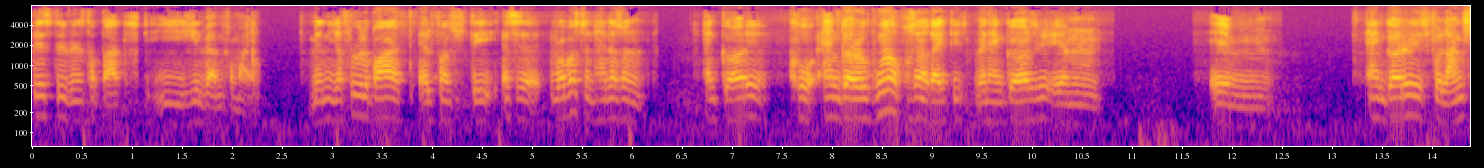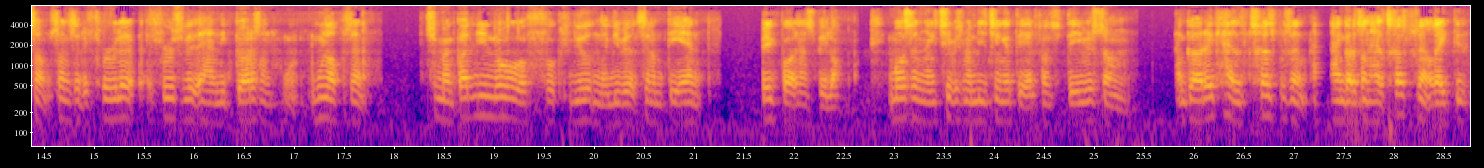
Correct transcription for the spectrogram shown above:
bedste venstre bak i hele verden for mig. Men jeg føler bare, at Alphonse, det, altså Robertson, han er sådan, han gør det, han gør det 100% rigtigt, men han gør det, øhm, øhm, han gør det for langsomt, sådan så det føles, føles lidt, at han ikke gør det sådan 100%. Så man kan godt lige nå at få clearet den alligevel, selvom det er en big ball, han spiller. I modsætning til, hvis man lige tænker, at det er Alfonso Davis, som han gør det ikke 50%, han gør det sådan 50% rigtigt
